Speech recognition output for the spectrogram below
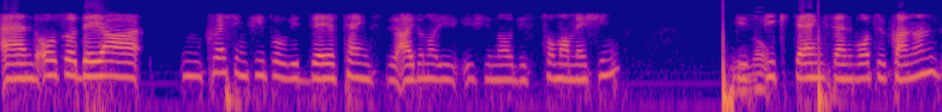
and also they are mm, crashing people with their tanks. I don't know if you know these Toma machines, these no. big tanks and water cannons,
